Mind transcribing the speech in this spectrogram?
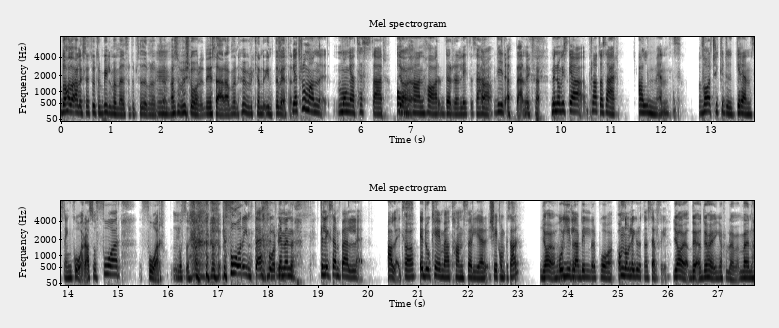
Då hade Alex lagt ut en bild med mig för typ 10 minuter sedan. Alltså förstår du? Det är så här, men hur kan du inte veta det? Jag tror man, många testar om Ja, ja. han har dörren lite så här Ja. vidöppen. Exakt. Men om vi ska prata så här allmänt. Var tycker du gränsen går? Alltså får... Får. så- du får inte. Mm. får Nej, Men, inte. till exempel Alex. Är du okej med att han följer tjejkompisar Ja, ja, och gillar bilder på... Om de lägger ut en selfie? Ja, ja det, det har jag inga problem med. Men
